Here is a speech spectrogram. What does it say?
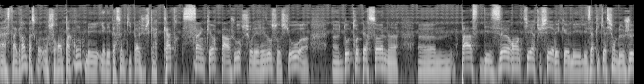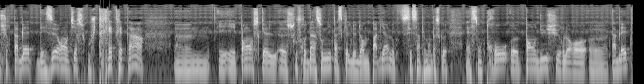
Instagram, parce qu'on ne se rend pas compte, mais il y a des personnes qui passent jusqu'à 4-5 heures par jour sur les réseaux sociaux. Euh, euh, d'autres personnes euh, passent des heures entières, tu sais, avec les, les applications de jeux sur tablette, des heures entières, se couchent très très tard. Euh, et, pensent qu'elles euh, souffrent d'insomnie parce qu'elles ne dorment pas bien, mais c'est simplement parce qu'elles sont trop euh, pendues sur leur tablette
